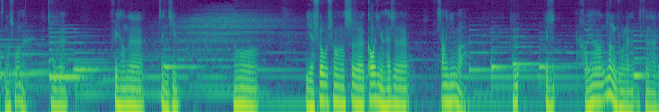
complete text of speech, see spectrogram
怎么说呢？就是非常的震惊，然后也说不上是高兴还是伤心吧。就是就是好像愣住了在那里，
